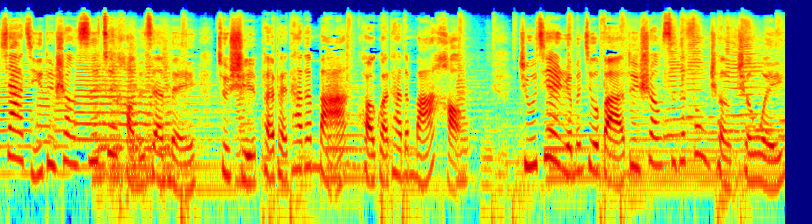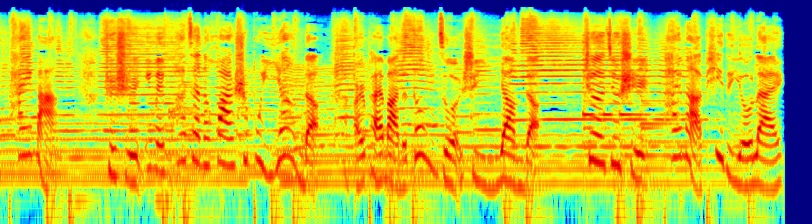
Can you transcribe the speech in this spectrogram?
下级对上司最好的赞美就是拍拍他的马，夸夸他的马好。逐渐人们就把对上司的奉承称为拍马。这是因为夸赞的话是不一样的，而拍马的动作是一样的，这就是拍马屁的由来。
